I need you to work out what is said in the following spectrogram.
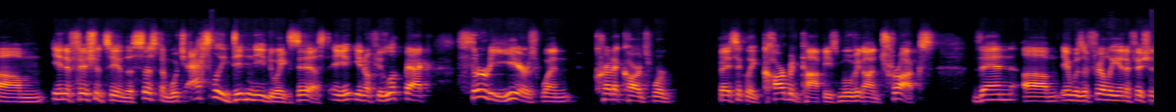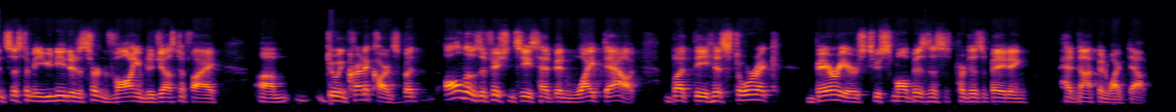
um, inefficiency in the system, which actually didn't need to exist. You, you know, if you look back 30 years when credit cards were basically carbon copies moving on trucks, then um, it was a fairly inefficient system and you needed a certain volume to justify um, doing credit cards. But all those efficiencies had been wiped out, but the historic barriers to small businesses participating had not been wiped out.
